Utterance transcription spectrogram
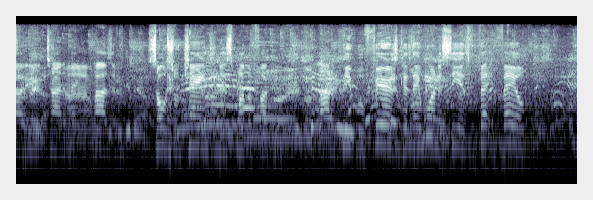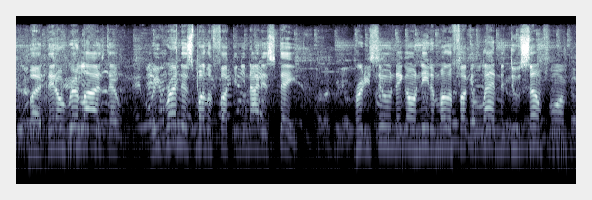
Out here trying to make a positive social change in this motherfucker. A lot of people fears because they want to see us fa- fail, but they don't realize that we run this motherfucking United States. Pretty soon they gonna need a motherfucking Latin to do something for them,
